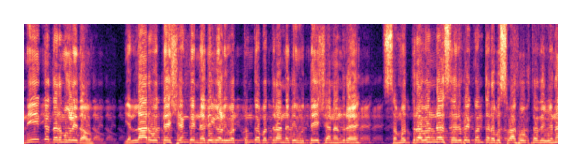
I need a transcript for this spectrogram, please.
ಅನೇಕ ಧರ್ಮಗಳಿದಾವೆ. ಎಲ್ಲಾರ ಉದ್ದೇಶ ಹೆಂಗ ನದಿಗಳು, ಇವತ್ತು ತುಂಗಭದ್ರಾ ನದಿ ಉದ್ದೇಶ ಏನಂದ್ರೆ ಸಮುದ್ರವನ್ನ ಸೇರ್ಬೇಕು ಅಂತ ರಭಸವಾಗಿ ಹೋಗ್ತದೆ ವಿನ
